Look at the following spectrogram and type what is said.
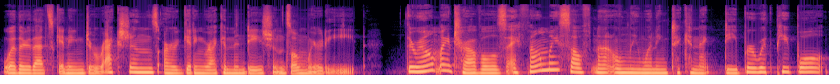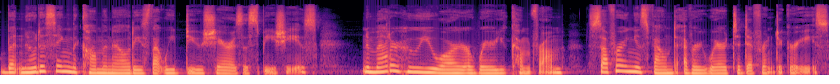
whether that's getting directions or getting recommendations on where to eat. Throughout my travels, I found myself not only wanting to connect deeper with people, but noticing the commonalities that we do share as a species. No matter who you are or where you come from, suffering is found everywhere to different degrees.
